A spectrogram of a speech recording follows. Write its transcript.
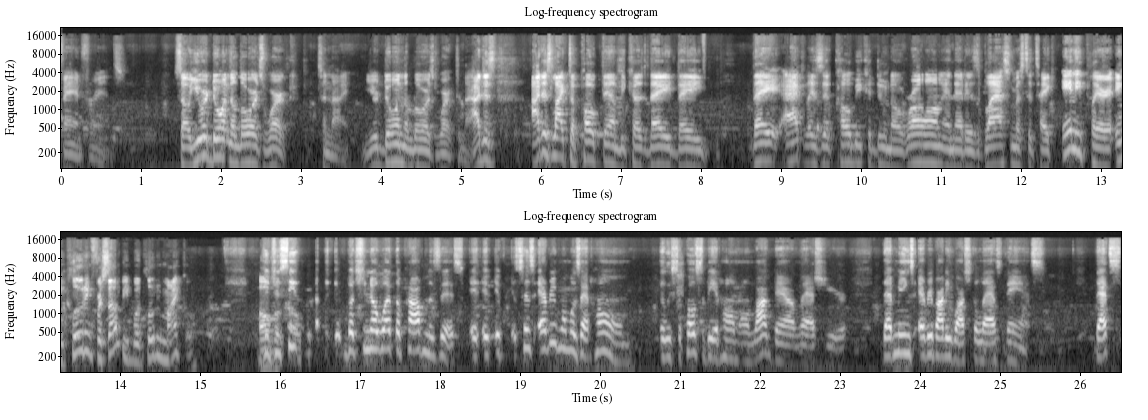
fan friends. So you are doing the Lord's work tonight. You're doing the Lord's work tonight. I just I just like to poke them because they they they act as if Kobe could do no wrong and that is blasphemous to take any player, including for some people, including Michael. Did you see? Kobe. But you know what? The problem is this: it, it, it, since everyone was at home, at least supposed to be at home on lockdown last year, that means everybody watched The Last Dance. That's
